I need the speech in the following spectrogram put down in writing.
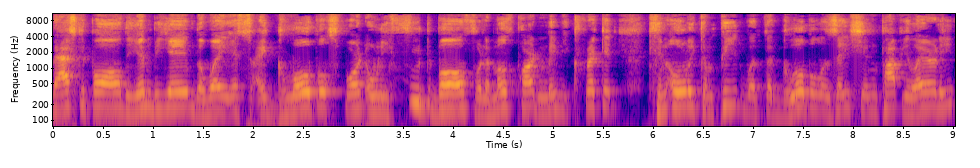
Basketball, the NBA, the way it's a global sport, only football for the most part, and maybe cricket can only compete with the globalization popularity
